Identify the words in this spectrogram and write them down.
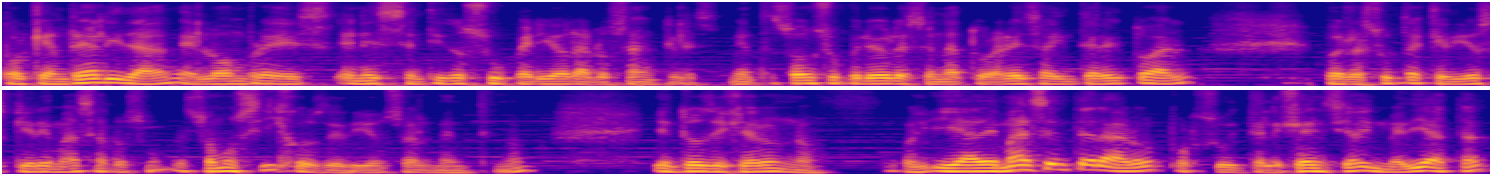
Porque en realidad el hombre es en ese sentido superior a los ángeles. Mientras son superiores en naturaleza intelectual, pues resulta que Dios quiere más a los hombres. Somos hijos de Dios realmente, ¿no? Y entonces dijeron, no, y además se enteraron, por su inteligencia inmediata,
